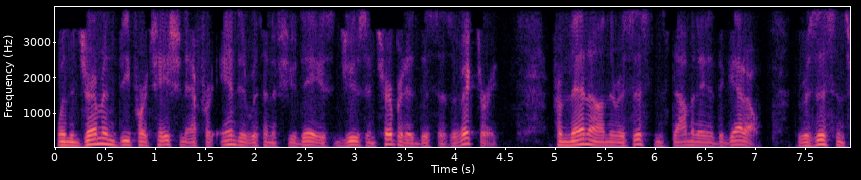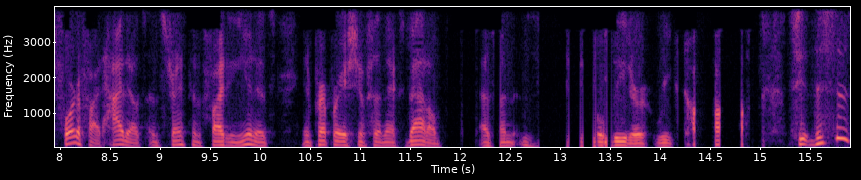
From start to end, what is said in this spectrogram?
When the German deportation effort ended within a few days, Jews interpreted this as a victory. From then on, the resistance dominated the ghetto. The resistance fortified hideouts and strengthened fighting units in preparation for the next battle, as when leader recall. See, this is,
